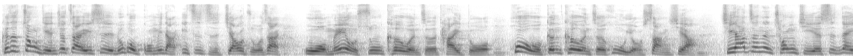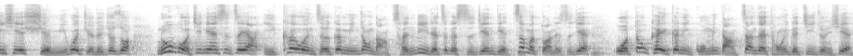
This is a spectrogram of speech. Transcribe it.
可是重点就在于是，如果国民党一直只焦灼在我没有输柯文哲太多，或我跟柯文哲互有上下，其他真正冲击的是那一些选民会觉得，就是说，如果今天是这样，以柯文哲跟民众党成立的这个时间点这么短的时间，我都可以跟你国民党站在同一个基准线，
